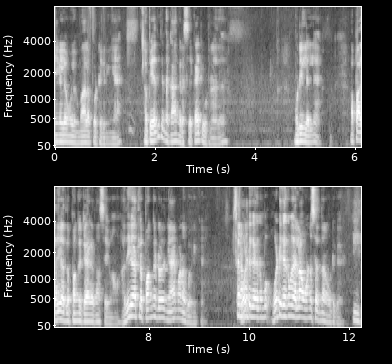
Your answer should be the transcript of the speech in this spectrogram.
நீங்களே உங்களுக்கு மாலை போட்டுக்கிறீங்க. அப்போ எதுக்கு இந்த காங்கிரஸ் கட்டி விட்றது? முடியலல்ல. அப்போ அதிகாரத்தில் பங்கு கேட்க தான் செய்வோம் அதிகாரத்தில் பங்குன்றது நியாயமான கோரிக்கை. சார் ஓட்டு கேட்கும்போது ஓட்டு கேட்கும்போது எல்லாம் ஒன்று சேர்ந்தானே ஓட்டு ம்.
